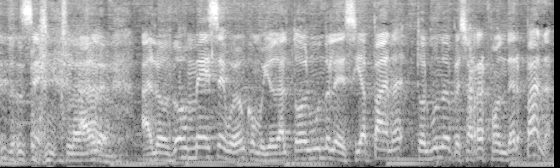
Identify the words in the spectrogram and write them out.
entonces Claro. a, a los dos meses, weón, como yo a todo el mundo le decía pana, todo el mundo empezó a responder pana.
